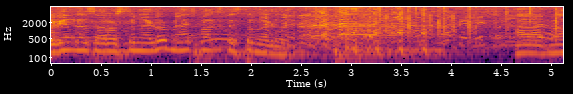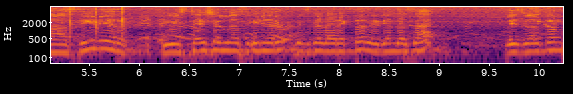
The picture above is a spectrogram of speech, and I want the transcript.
యుగేందర్ సార్ వస్తున్నాడు మ్యాచ్ బాక్స్ తెస్తున్నాడు. నా సీనియర్. ఈ స్టేషన్లో senior physical director Yugender sir please welcome.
